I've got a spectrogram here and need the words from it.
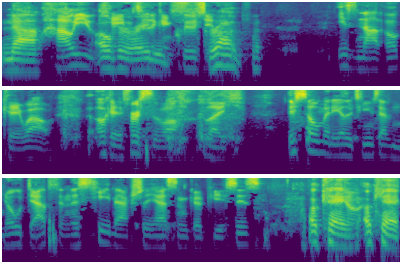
nah, know how you came to the conclusion Scrub. he's not okay. Wow. Okay, first of all, like there's so many other teams that have no depth, and this team actually has some good pieces. Okay, No. okay.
